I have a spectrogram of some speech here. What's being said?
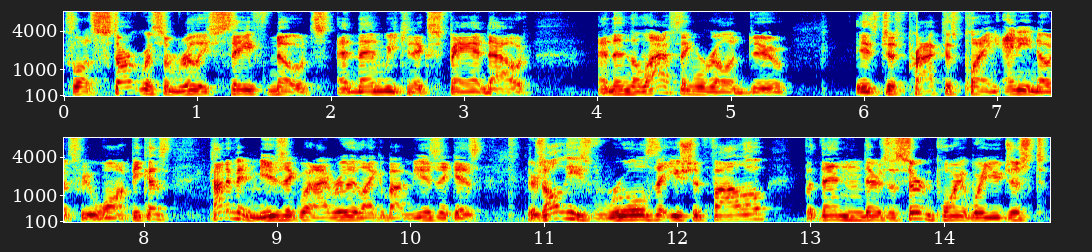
So let's start with some really safe notes and then we can expand out. And then the last thing we're going to do is just practice playing any notes we want. Because kind of in music, what I really like about music is there's all these rules that you should follow, but then there's a certain point where you just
